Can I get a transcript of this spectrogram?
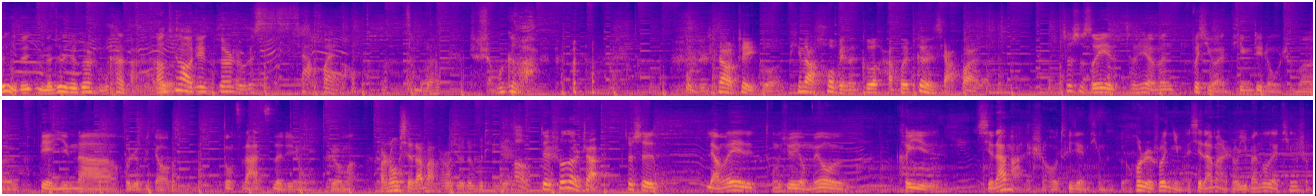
所以你对你们对这歌有什么看法？刚听到这歌的时候就吓坏了，怎么了？这什么歌？不只听到这歌，听到后边的歌还会更吓坏的。就是所以程序员们不喜欢听这种什么电音呐、或者比较动词大字的这种歌吗？反正我写代码的时候绝对不听这个。哦，对，说到这儿，就是两位同学有没有可以写代码的时候推荐听的歌，或者说你们写代码的时候一般都在听什么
